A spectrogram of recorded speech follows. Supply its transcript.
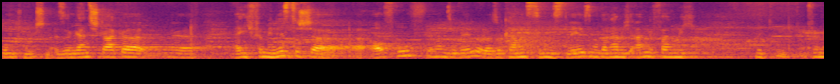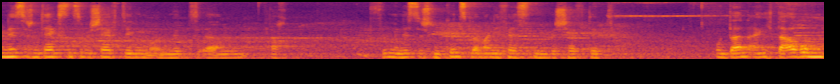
rumknutschen. Also ein ganz starker, äh, eigentlich feministischer äh, Aufruf, wenn man so will, oder so kann man es zumindest lesen. Und dann habe ich angefangen, mich mit feministischen Texten zu beschäftigen und mit ähm, auch feministischen Künstlermanifesten beschäftigt. Und dann eigentlich darum,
